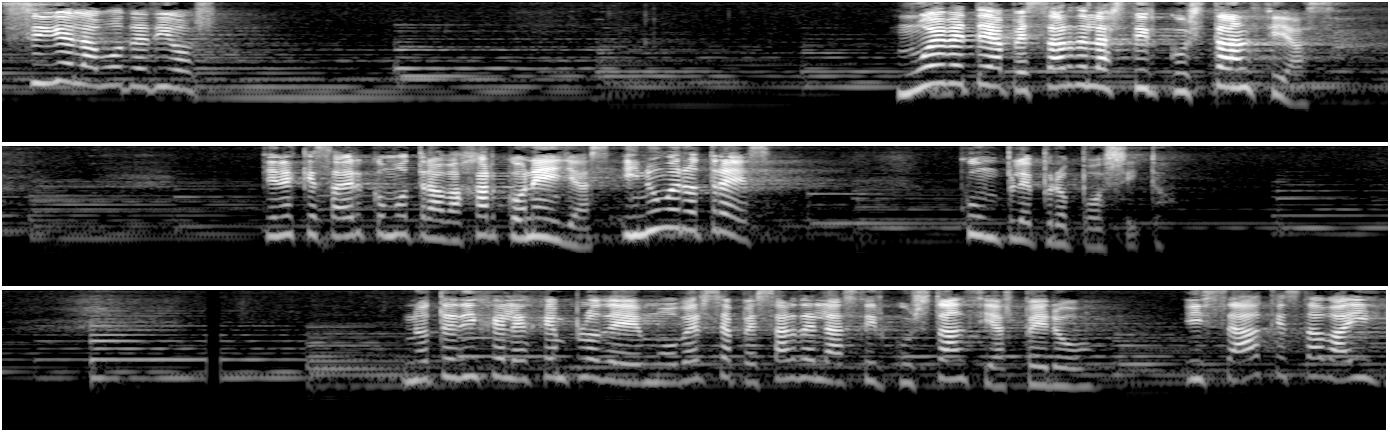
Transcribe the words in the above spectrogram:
Sigue la voz de Dios. Muévete a pesar de las circunstancias. Tienes que saber cómo trabajar con ellas. Y número tres, cumple propósito. No te dije el ejemplo de moverse a pesar de las circunstancias, pero Isaac estaba ahí,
